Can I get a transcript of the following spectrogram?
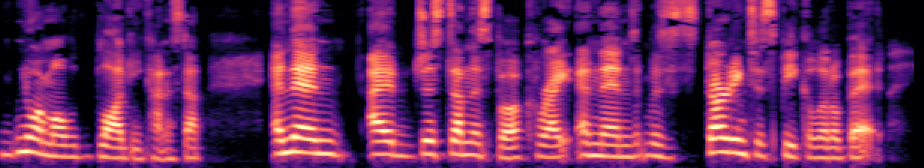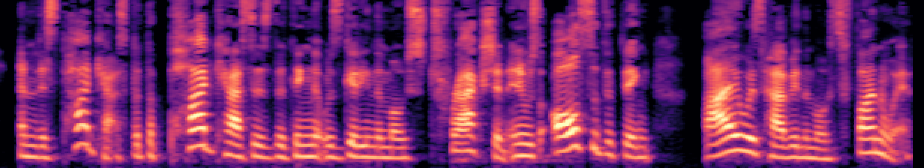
normal bloggy kind of stuff. And then I had just done this book, right? And then was starting to speak a little bit and this podcast, but the podcast is the thing that was getting the most traction. And it was also the thing I was having the most fun with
